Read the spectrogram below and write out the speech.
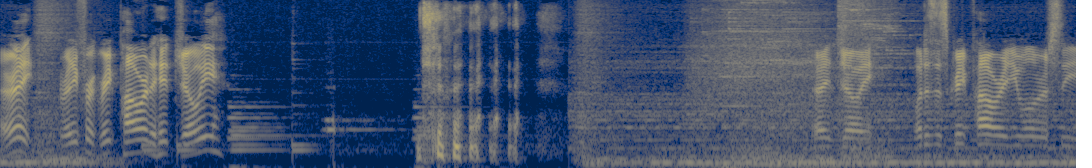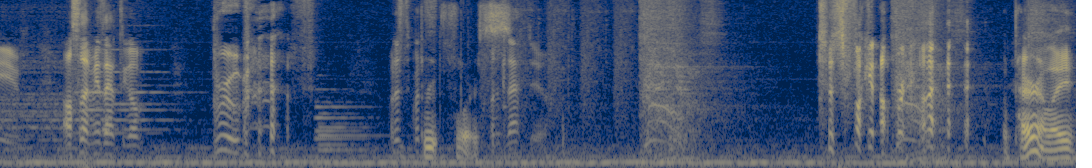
Alright, ready for a great power to hit Joey? Alright, Joey. What is this great power you will receive? Also, that means I have to go brute. what is what, Brute is, force. what does that do? Just fucking uppercut. Apparently.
